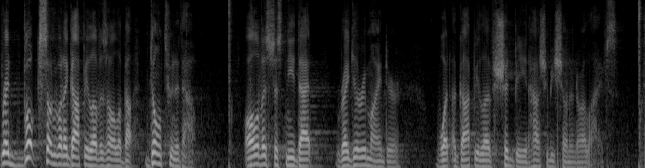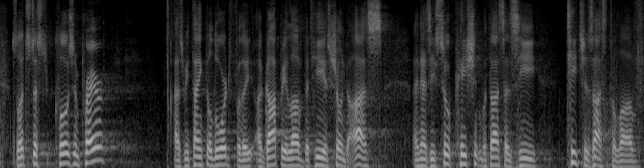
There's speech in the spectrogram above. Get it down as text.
read books on what agape love is all about. Don't tune it out. All of us just need that regular reminder what agape love should be and how it should be shown in our lives. So let's just close in prayer as we thank the Lord for the agape love that He has shown to us and as He's so patient with us as He teaches us to love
